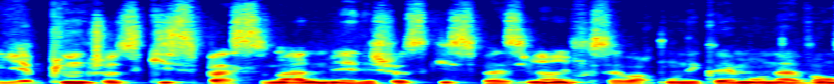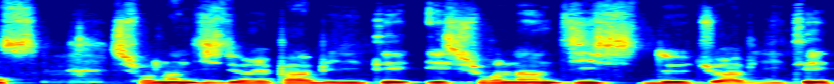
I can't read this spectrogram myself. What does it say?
il y a plein de choses qui se passent mal, mais il y a des choses qui se passent bien. Il faut savoir qu'on est quand même en avance sur l'indice de réparabilité et sur l'indice de durabilité,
